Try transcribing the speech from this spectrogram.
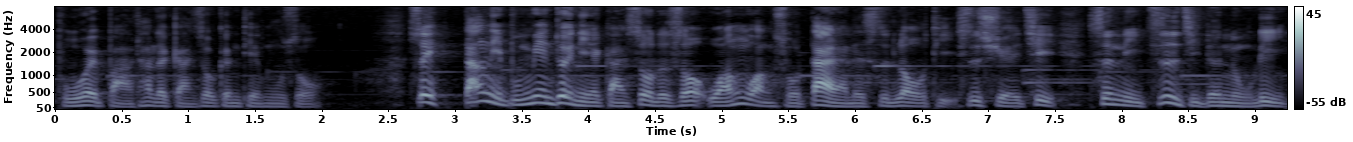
不会把他的感受跟天父说。所以，当你不面对你的感受的时候，往往所带来的是肉体，是血气，是你自己的努力。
